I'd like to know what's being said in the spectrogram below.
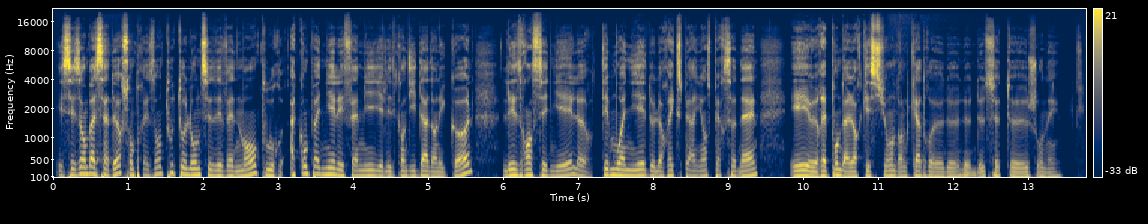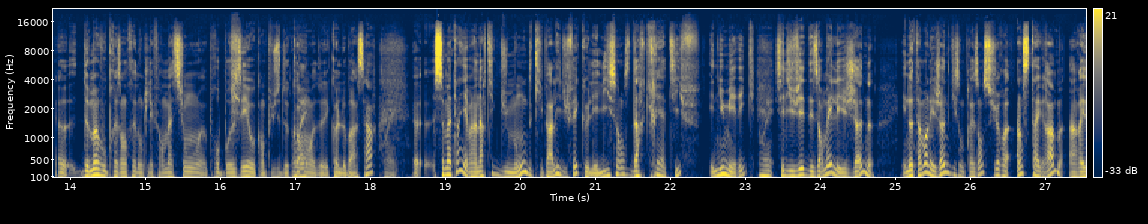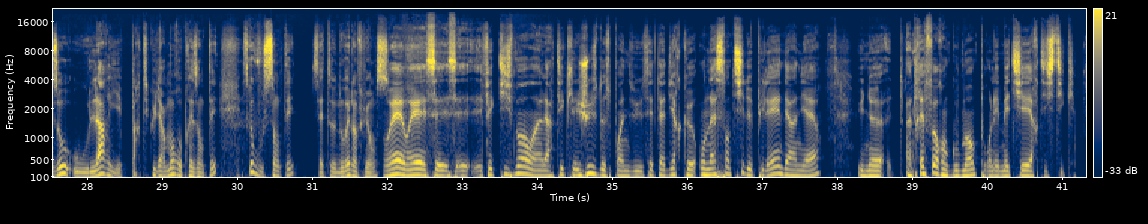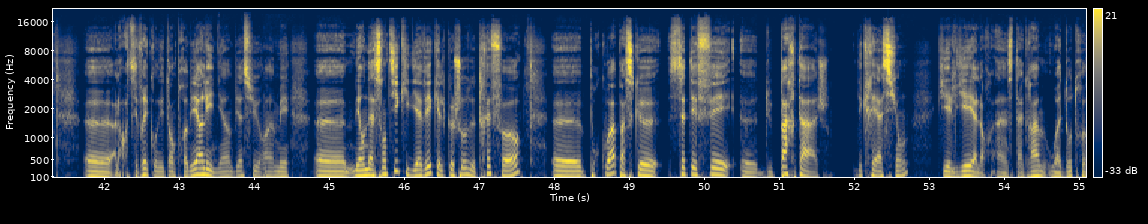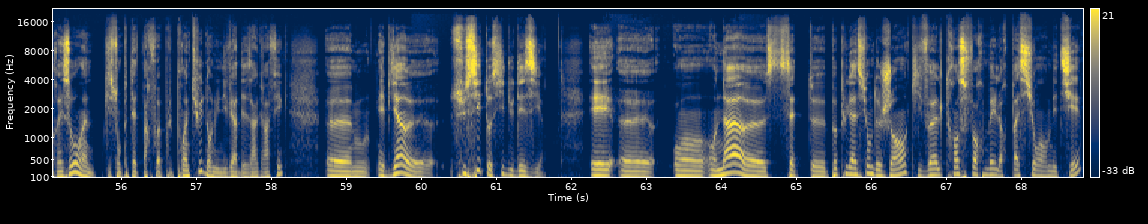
Et ces ambassadeurs sont présents tout au long de ces événements pour accompagner les familles et les candidats dans l'école, les renseigner, leur témoigner de leur expérience personnelle et euh, répondre à leurs questions dans le cadre de, de- de cette euh, journée. Euh, demain, vous présenterez donc les formations euh, proposées au campus de Caen Ouais. euh, de l'école de Brassard. Ouais. Ce matin, il y avait un article du Monde qui parlait du fait que les licences d'art créatif et numérique séduisaient désormais les jeunes, et notamment les jeunes qui sont présents sur Instagram, un réseau où l'art y est particulièrement représenté. Est-ce que vous sentez cette nouvelle influence? Ouais, ouais, c'est effectivement hein, l'article est juste de ce point de vue. C'est-à-dire qu'on a senti depuis l'année dernière un très fort engouement pour les métiers artistiques. Euh, alors c'est vrai qu'on est en première ligne, hein, bien sûr, hein, mais euh, mais on a senti qu'il y avait quelque chose de très fort. Euh, pourquoi? Parce que cet effet du partage des créations qui est lié alors à Instagram ou à d'autres réseaux hein, qui sont peut-être parfois plus pointus dans l'univers des arts graphiques, euh, eh bien euh, suscite aussi du désir. Et euh, on, a euh, cette population de gens qui veulent transformer leur passion en métier.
